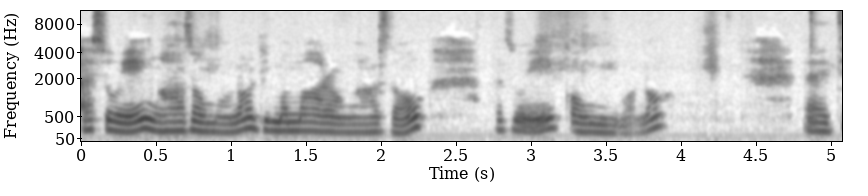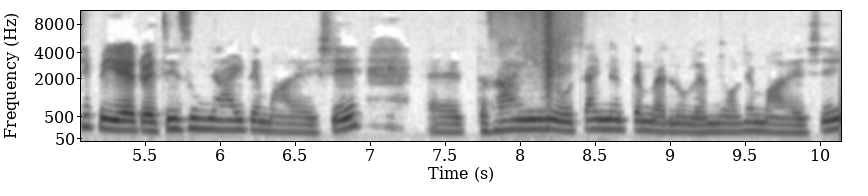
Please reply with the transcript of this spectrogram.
အဲ့ဆိုရင်၅စုံပေါ့နော်ဒီမမတော့၅စုံအဲ့ဆိုရင်ကုန်ပြီပေါ့နော်အဲကြည့်ပေးရတဲ့အတွက်ကျေးဇူးအများကြီးတင်ပါတယ်ရှင်အဲဒီဇိုင်းလေးကိုစိုက်နဲ့တက်မဲ့လို့လည်းမျှော်လင့်ပါတယ်ရှင်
